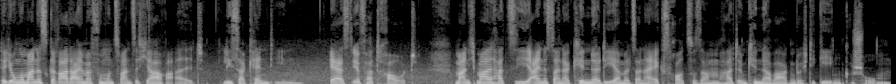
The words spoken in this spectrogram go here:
Der junge Mann ist gerade einmal 25 Jahre alt. Lisa kennt ihn. Er ist ihr vertraut. Manchmal hat sie eines seiner Kinder, die er mit seiner Ex-Frau zusammen hat, im Kinderwagen durch die Gegend geschoben.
